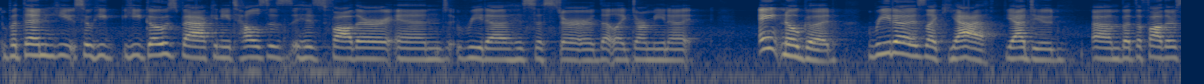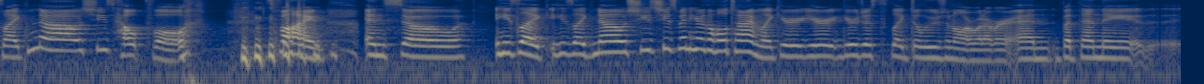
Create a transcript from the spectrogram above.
But then he so he he goes back and he tells his his father and Rita, his sister, that like Darmina ain't no good. Rita is like, "Yeah, yeah, dude." Um, but the father's like, "No, she's helpful. it's fine." and so he's like he's like no she's she's been here the whole time. Like you're you're you're just like delusional or whatever. And but then they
